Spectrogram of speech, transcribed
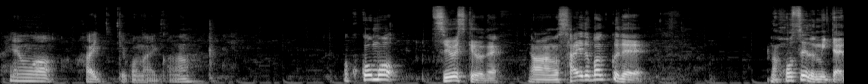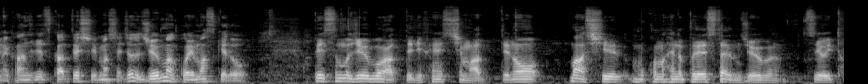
辺は入ってこないかな。ここも強いですけどね。あの、サイドバックで、まあ、ホセルみたいな感じで使ってる人いましたちょっと10万超えますけど、ペースも十分あって、ディフェンス値もあっての、まあ、シもうこの辺のプレイスタイルも十分強いと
